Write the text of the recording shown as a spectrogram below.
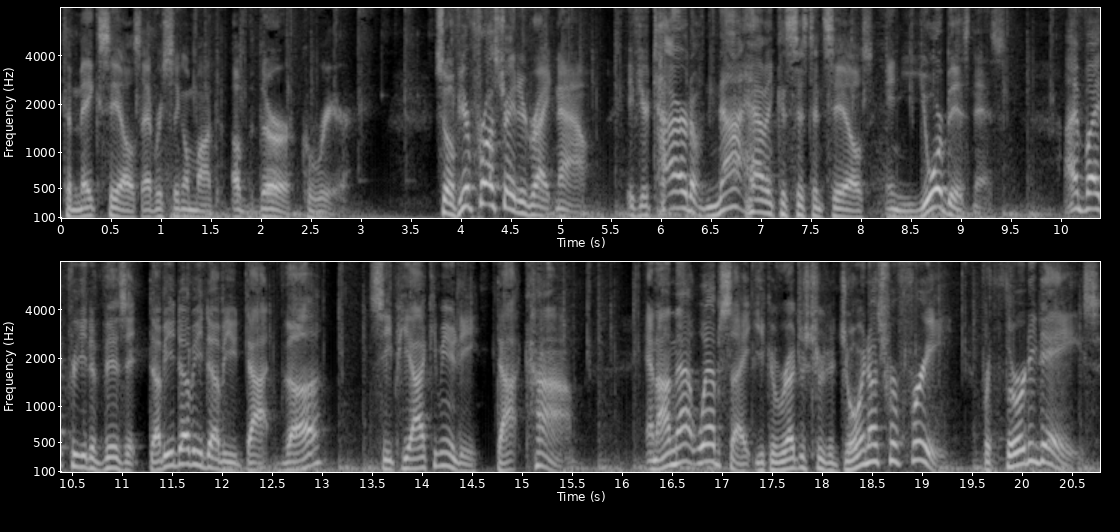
to make sales every single month of their career. So if you're frustrated right now, if you're tired of not having consistent sales in your business, I invite for you to visit www.thecpicommunity.com. And on that website, you can register to join us for free for 30 days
